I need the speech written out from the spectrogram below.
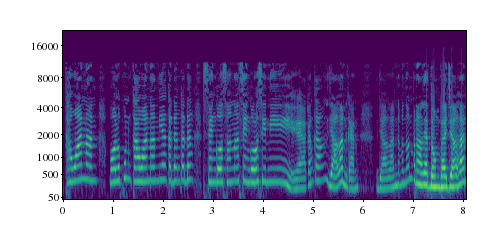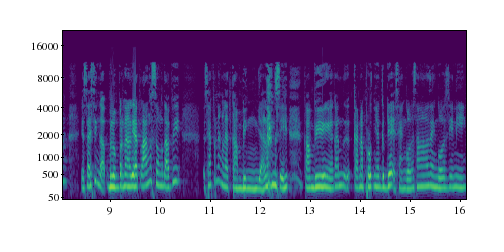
kawanan walaupun kawanannya kadang-kadang senggol sana senggol sini ya kan kalian jalan kan jalan teman-teman pernah lihat domba jalan ya saya sih nggak belum pernah lihat langsung tapi saya pernah ngeliat kambing jalan sih, kambing ya kan karena perutnya gede, senggol sana, senggol sini.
